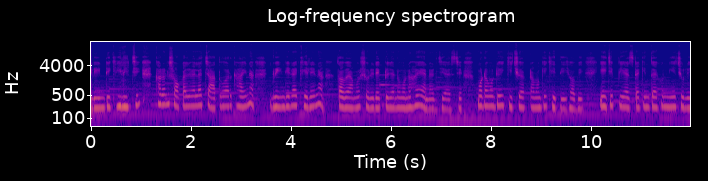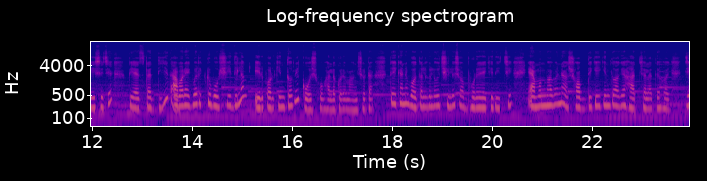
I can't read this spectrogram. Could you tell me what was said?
গ্রিন টি খেয়ে নিচ্ছি কারণ সকালবেলা চা তো আর খাই না গ্রিন টিটা খেলে না তবে আমার শরীরে একটু যেন মনে হয় এনার্জি আসছে। মোটামুটি ওই কিছু একটা আমাকে খেতেই হবে। এই যে পেঁয়াজটা কিন্তু এখন নিয়ে চলে এসেছে পেঁয়াজটা দিয়ে আবার একবার একটু বসিয়ে দিলাম এরপর কিন্তু আমি কষবো ভালো করে মাংসটা। তো এখানে বোতলগুলোও ছিল সব ভরে রেখে দিচ্ছি। এমনভাবে না সব দিকেই কিন্তু আগে হাত চালাতে হয় যে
